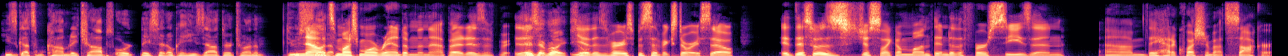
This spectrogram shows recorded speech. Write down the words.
he's got some comedy chops, or they said, okay, he's out there trying to do No, stand-up? it's much more random than that, but it is. A, it Is it really? yeah, there's a very specific story. So, it, this was just like a month into the first season. Um, they had a question about soccer,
